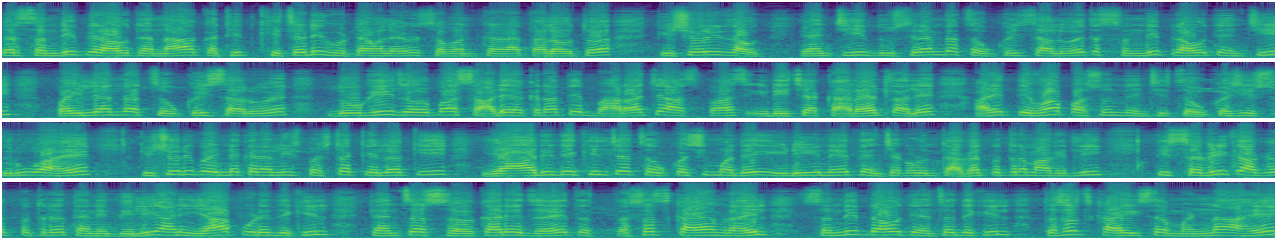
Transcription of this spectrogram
तर संदीप राऊत यांना कथित खिचडी घोटाळ्यामध्ये समन्स करण्यात आलं होतं. किशोरी राऊत यांची ही दुसऱ्यांदा चौकशी चालू आहे. तर संदीप राऊत यांची पहिल्यांदा चौकशी चालू आहे. दोघेही जवळपास साडे अकरा ते बाराच्या आसपास ईडीच्या कार्यालयात आले आणि तेव्हापासून त्यांची चौकशी सुरू आहे. किशोरी पेडणेकर यांनी स्पष्ट केलं की याआधी देखीलच्या चौकशीमध्ये ईडीने त्यांच्याकडून कागदपत्र मागितली. ती सगळी कागदपत्र त्यांनी दिली आणि यापुढे देखील त्यांचं सहकार्य जे आहे तसंच कायम राहील. संदीप राऊत यांचं देखील तसंच काहीसं म्हणणं आहे.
